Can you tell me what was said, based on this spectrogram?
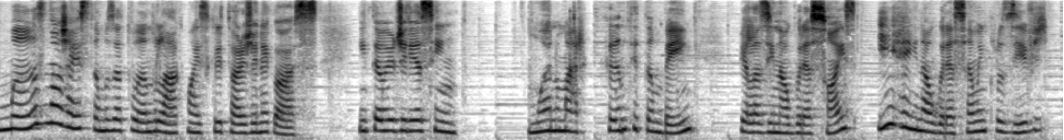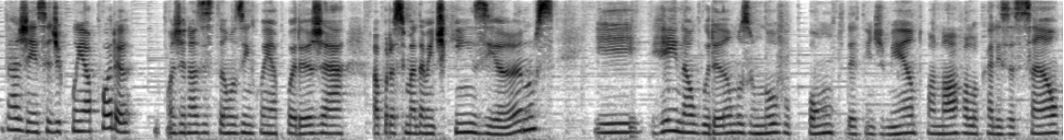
mas nós já estamos atuando lá com a escritório de negócios. Então eu diria assim, um ano marcante também pelas inaugurações e reinauguração, inclusive, da agência de Cunhaporã, onde nós estamos em Cunhaporã já há aproximadamente 15 anos e reinauguramos um novo ponto de atendimento, uma nova localização,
